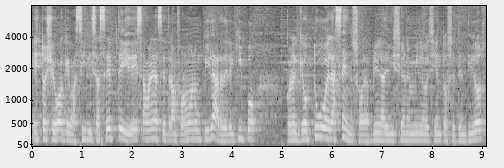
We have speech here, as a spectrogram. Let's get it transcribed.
Esto llevó a que Basilis acepte y de esa manera se transformó en un pilar del equipo con el que obtuvo el ascenso a la primera división en 1972,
